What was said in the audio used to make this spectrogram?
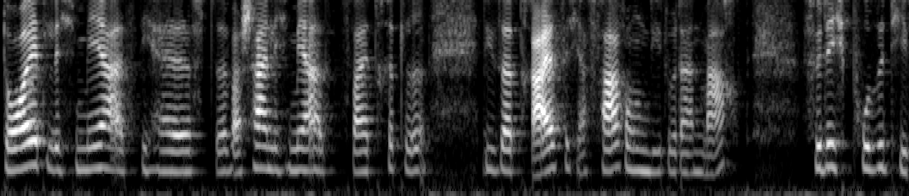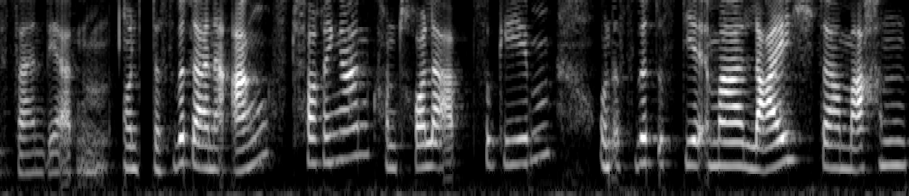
deutlich mehr als die Hälfte, wahrscheinlich mehr als zwei Drittel dieser 30 Erfahrungen, die du dann machst, für dich positiv sein werden. Und das wird deine Angst verringern, Kontrolle abzugeben. Und es wird es dir immer leichter machen,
